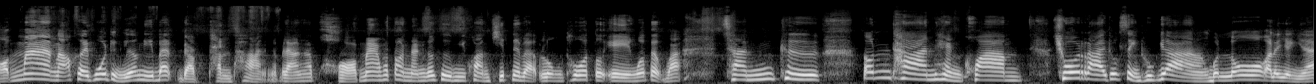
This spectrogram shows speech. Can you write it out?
อมมากนะเคยพูดถึงเรื่องนี้แบบแบบผ่านๆกันไปแล้วนะผอมมากเพราะตอนนั้นก็คือมีความคิดในแบบลงโทษตัวเองว่าแบบว่า ฉันคือต้นทานแห่งความชั่วร้ายทุกสิ่งทุกอย่างบนโลกอะไรอย่างเงี้ย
